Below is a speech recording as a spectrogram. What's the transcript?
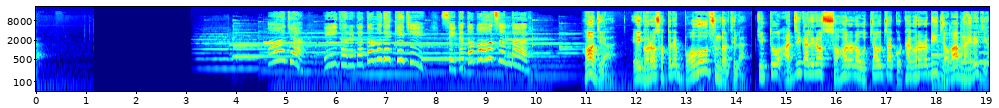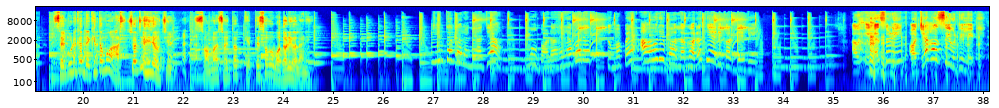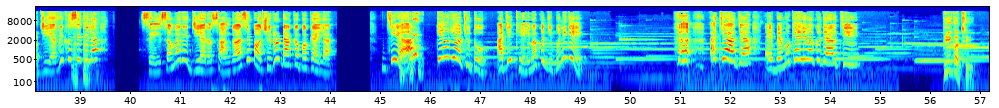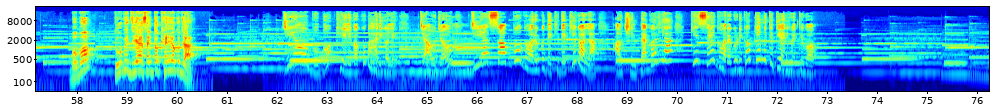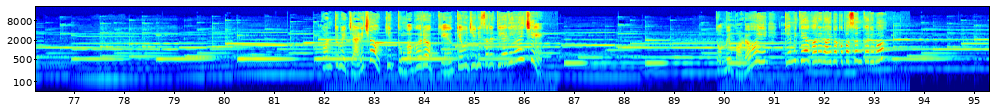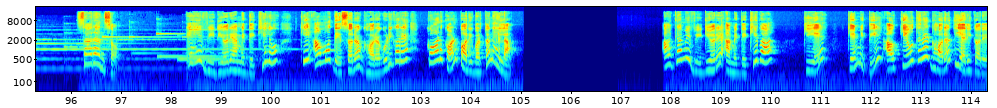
ଏଇ ଘରଟା ତ ମୁଁ ଦେଖିଛି। ସେଇଟା ତ ବହୁତ ସୁନ୍ଦର। ହଁ ଜିଆ ଏଇ ଘର ସତରେ ବହୁତ ସୁନ୍ଦର ଥିଲା। କିନ୍ତୁ ଆଜିକାଲିର ସହରର ଉଚ୍ଚା ଉଚ୍ଚା କୋଠା ଘରର ବି ଜବାବ ନାହିଁ ରେ ଜିଆ। ସେଗୁଡ଼ିକ ଦେଖି ତ ମୁଁ ଆଶ୍ଚର୍ଯ୍ୟ ହେଇଯାଉଛି। ସମୟ ସହିତ କେତେ ସବୁ ବଦଳି ଗଲାଣି ସେଇ ସମୟରେ ଜିଆର ସାଙ୍ଗ ଆସି ପଛରୁ ଡାକ ପକାଇଲା। ଜିଆ କେଉଁଠି ଅଛୁ ତୁ? ଆଜି ଖେଳିବାକୁ ଯିବୁନି କି? ଆଚ୍ଛା ଅଜା ଏବେ ମୁଁ ଖେଳିବାକୁ ଯାଉଛି। ଠିକ ଅଛି। ବୋବ ତୁ ବି ଜିଆ ସହିତ ଖେଳିବାକୁ ଯା। ଜିଆ ଆଉ ବୋବୋ ଖେଳିବାକୁ ବାହାରିଗଲେ। ଯାଉ ଯାଉ ଜିଆ ସବୁ ଘରକୁ ଦେଖି ଦେଖି ଗଲା। ଆଉ ଚିନ୍ତା କରିଲା କି ସେ ଘର ଗୁଡ଼ିକ କେମିତି ତିଆରି ହୋଇଥିବ। ଜାଣିଛ କି ତୁମ ଘର କେଉଁ କେଉଁ ଜିନିଷରେ ତିଆରି ହୋଇଛି? ତମେ ବଡ ହୋଇ କେମିତିଆ ଘରେ ରହିବାକୁ ପସନ୍ଦ କରିବ? ସାରାଂଶ। ଏହି ଭିଡିଓରେ ଆମେ ଦେଖିଲୁ କି ଆମ ଦେଶର ଘର ଗୁଡ଼ିକରେ କଣ କଣ ପରିବର୍ତ୍ତନ ହେଲା। ଆଗାମୀ ଭିଡିଓରେ ଆମେ ଦେଖିବା କିଏ କେମିତି ଆଉ କେଉଁଥିରେ ଘର ତିଆରି କରେ?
